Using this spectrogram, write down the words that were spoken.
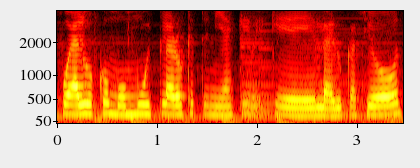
fue algo como muy claro que tenía que, la educación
